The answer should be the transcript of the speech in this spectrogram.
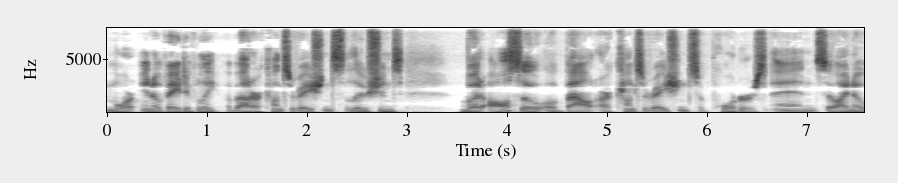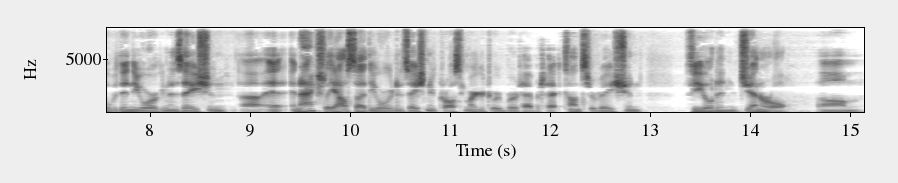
more innovatively about our conservation solutions, but also about our conservation supporters. And so I know within the organization, uh, and, actually outside the organization, across migratory bird habitat conservation field in general, um,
